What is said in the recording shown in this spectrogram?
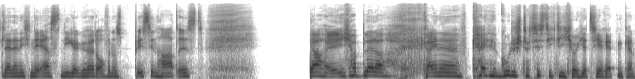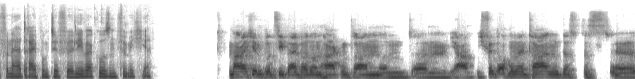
die leider nicht in der ersten Liga gehört, auch wenn das ein bisschen hart ist. Ja, ich habe leider keine, keine gute Statistik, die ich euch jetzt hier retten kann. Von daher drei Punkte für Leverkusen für mich hier. Mache ich im Prinzip einfach nur einen Haken dran. Und ähm, ja, ich finde auch momentan, dass das äh,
